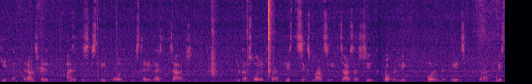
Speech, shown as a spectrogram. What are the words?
heat and transfer it as it is still hot in sterilized jars. You can store it for at least 6 months if jars are sealed properly or in the fridge for at least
